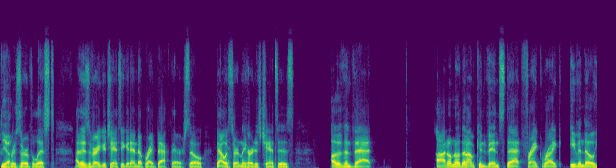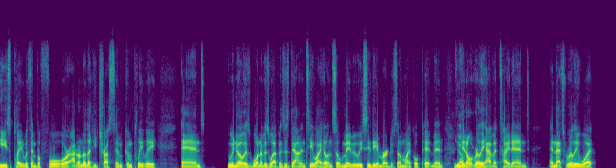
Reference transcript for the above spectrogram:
Yeah. reserve list. I think there's a very good chance he could end up right back there. So that would certainly hurt his chances. Other than that, I don't know that I'm convinced that Frank Reich, even though he's played with him before, I don't know that he trusts him completely. And we know his one of his weapons is down in T.Y. Hilton, so maybe we see the emergence of Michael Pittman. Yeah. They don't really have a tight end, and that's really what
